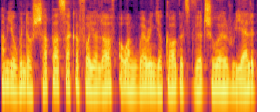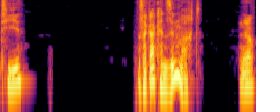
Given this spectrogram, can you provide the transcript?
I'm your window shopper, sucker for your love. Oh, I'm wearing your goggles, virtual reality. das halt gar keinen Sinn macht. Ja.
